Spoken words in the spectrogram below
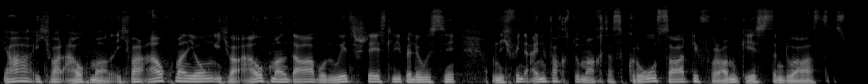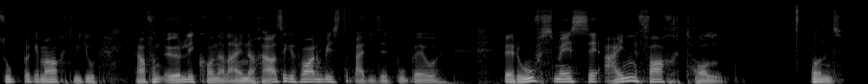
Ja, ich war auch mal. Ich war auch mal jung. Ich war auch mal da, wo du jetzt stehst, liebe Lucy. Und ich finde einfach, du machst das großartig. Vor allem gestern, du hast super gemacht, wie du da von Oerlikon allein nach Hause gefahren bist bei dieser Berufsmesse. Einfach toll. Und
